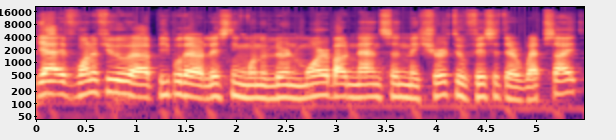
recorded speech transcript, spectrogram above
Yeah, if one of you uh, people that are listening want to learn more about Nansen, make sure to visit their website.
